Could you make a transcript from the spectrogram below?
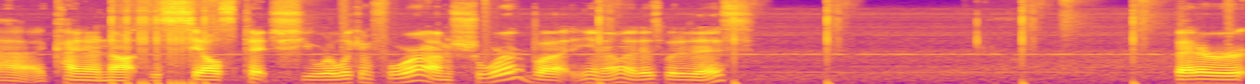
Uh, kind of not the sales pitch you were looking for, I'm sure, but you know, it is what it is. Better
